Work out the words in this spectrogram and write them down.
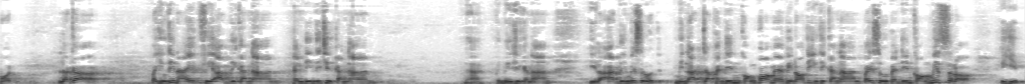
หมด แล้วก็ไปอยู่ที่ไหนفي أرض كنعان แผ่นดินที่ชื่อกันอานนะแผ่นดินที่ชื่อกันอานإلى أرض مصر من أرض จากแผ่นดินของพ่อแม่พี่น้องที่อยู่ที่กันอาน ไปสู่แผ่นดินของมิสรออียิปต์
